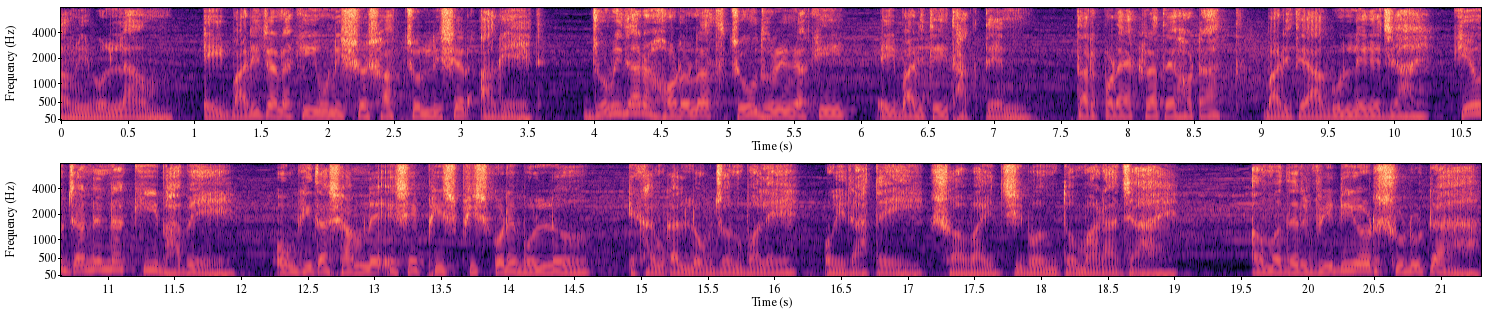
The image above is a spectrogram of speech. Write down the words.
আমি বললাম, এই বাড়িটা নাকি উনিশশো সাতচল্লিশের আগের। জমিদার হরনাথ চৌধুরী নাকি এই বাড়িতেই থাকতেন। তারপর এক রাতে হঠাৎ বাড়িতে আগুন লেগে যায়। কেউ জানে না কীভাবে অঙ্কিতা সামনে এসে ফিস ফিস করে বলল, এখানকার লোকজন বলে, ওই রাতেই সবাই জীবন্ত মারা যায়। আমাদের ভিডিওর শুরুটা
